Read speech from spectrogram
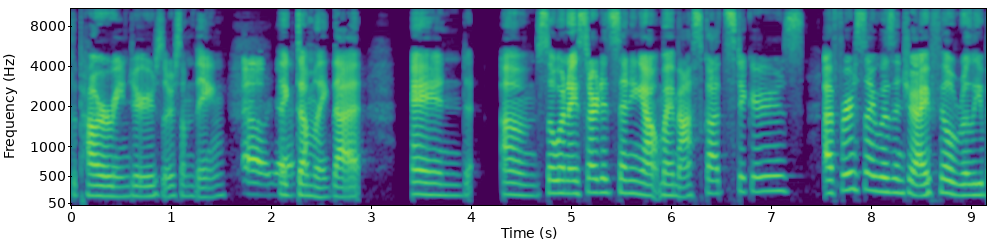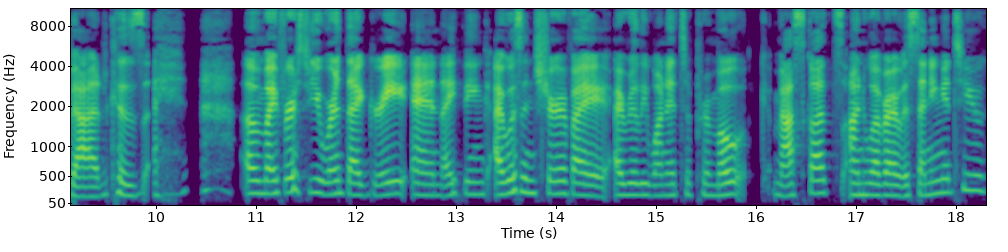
the Power Rangers or something. Oh, yeah. Like dumb like that. And um, so when I started sending out my mascot stickers, at first I wasn't sure. I feel really bad because um, my first few weren't that great, and I think I wasn't sure if I I really wanted to promote mascots on whoever I was sending it to.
